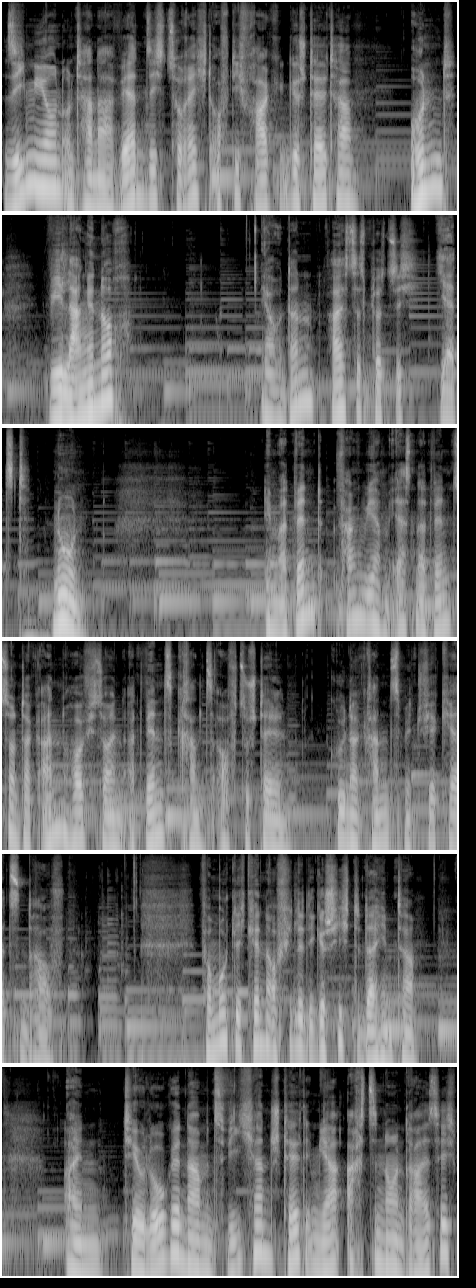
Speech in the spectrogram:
Simeon und Hannah werden sich zu Recht oft die Frage gestellt haben, und wie lange noch? Ja, und dann heißt es plötzlich jetzt, nun. Im Advent fangen wir am ersten Adventssonntag an, häufig so einen Adventskranz aufzustellen. Grüner Kranz mit vier Kerzen drauf. Vermutlich kennen auch viele die Geschichte dahinter. Ein Theologe namens Wiechern stellt im Jahr 1839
